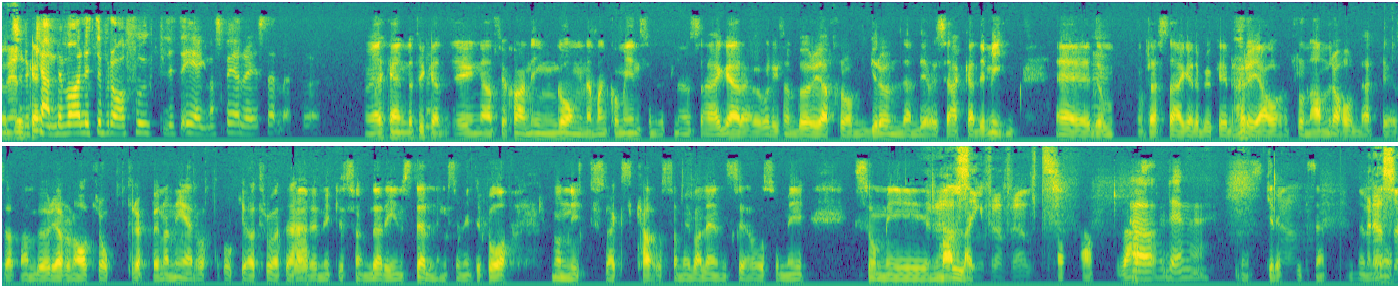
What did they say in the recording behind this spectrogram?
Nej, så då kan det vara lite bra att få upp lite egna spelare istället. Jag kan ändå tycka att det är en ganska skön ingång när man kommer in som utländsk ägare och liksom börja från grunden, det vill säga akademin. Eh, mm. De, de flesta ägare brukar ju börja från andra hållet, så att man börjar från A-trupperna neråt. Och jag tror att det här är en mycket sundare inställning som inte får någon nytt slags kaos som i Valencia och som i som i Malaga. framförallt. Ja, ja, det är med. Ja. Men alltså,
